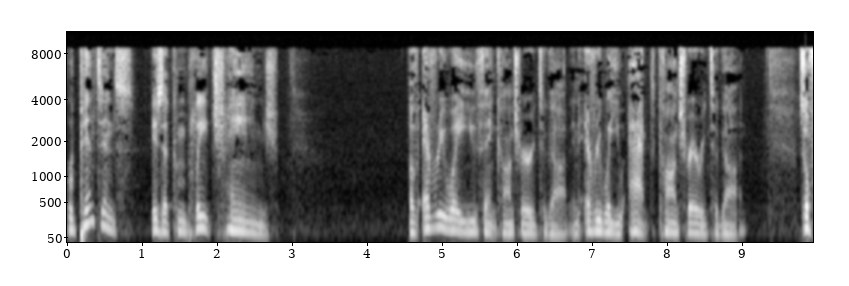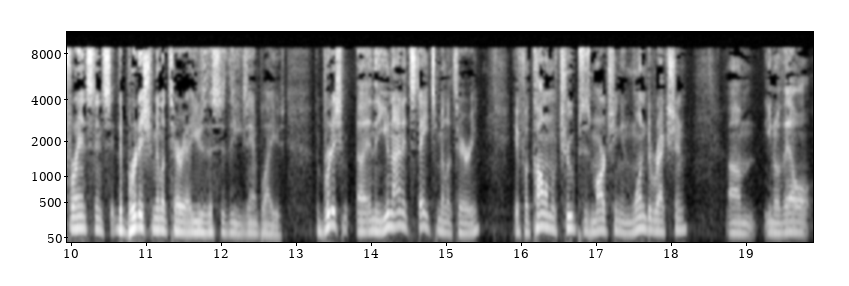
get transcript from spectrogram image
Repentance is a complete change of every way you think contrary to God and every way you act contrary to God. So, for instance, the British military, I use this as the example I use. The British, uh, in the United States military, if a column of troops is marching in one direction um, you know, they'll,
